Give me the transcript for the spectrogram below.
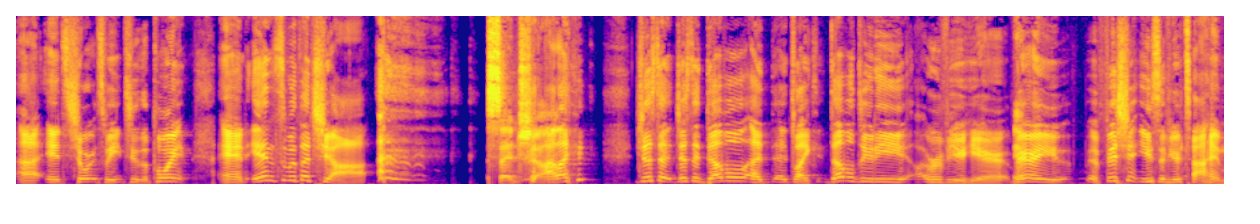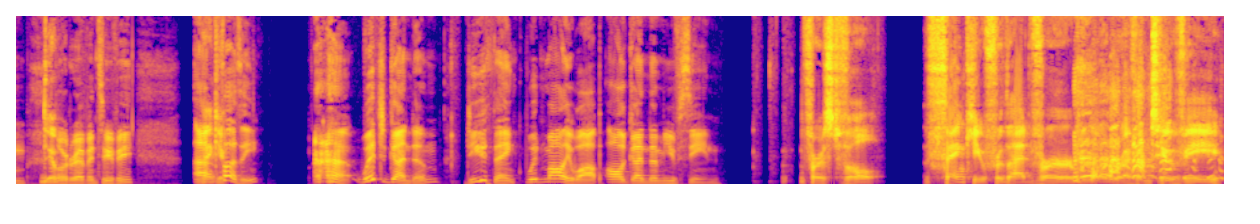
Uh, it's short, sweet, to the point, and ends with a cha. Said cha. I like just a just a double a, a, like double duty review here. Very efficient use of your time, Yep. Lord Revan Tuvi. Uh, Thank you. Fuzzy, Which Gundam do you think would mollywop all Gundam you've seen? First of all, thank you for that verb, Lord Revan 2V.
